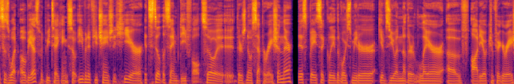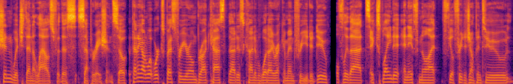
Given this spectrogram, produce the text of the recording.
this is what OBS would be taking. So even if you changed it here, it's still the same default. So it, there's no separation there. This basically, the Voicemeeter gives you another layer of audio configuration, which then allows for this separation. So depending on what works best for your own broadcast, that is kind of what I recommend for you to do. Hopefully that explained it. And if not, feel free to jump into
